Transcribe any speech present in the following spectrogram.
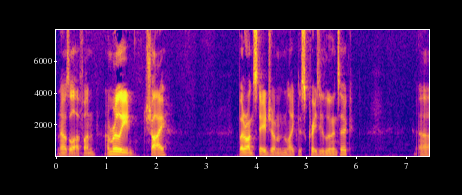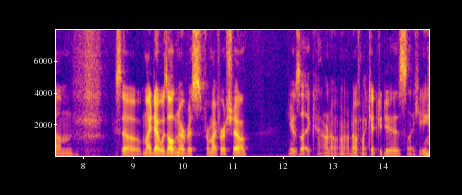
And that was a lot of fun. I'm really shy, but on stage I'm like this crazy lunatic. Um, so my dad was all nervous for my first show. He was like, I don't know, I don't know if my kid could do this. Like he,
